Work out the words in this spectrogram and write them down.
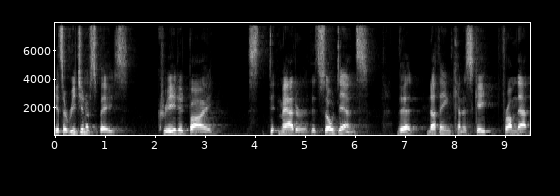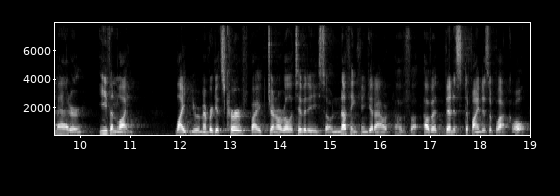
It's a region of space created by matter that's so dense that nothing can escape from that matter, even light. Light, you remember, gets curved by general relativity, so nothing can get out of, of it. Then it's defined as a black hole.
